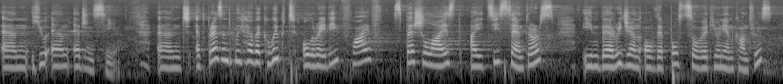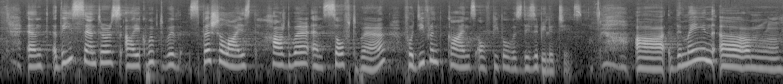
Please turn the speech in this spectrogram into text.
an UN agency. And at present, we have equipped already five specialized IT centers in the region of the post-Soviet Union countries. And these centers are equipped with specialized hardware and software for different kinds of people with disabilities. Uh, the main um,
